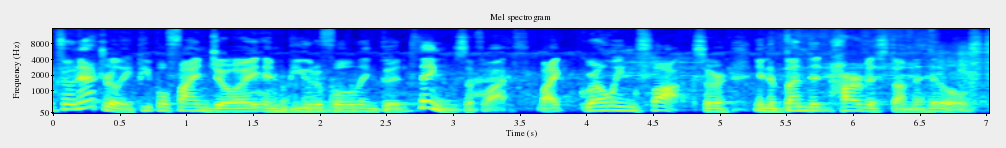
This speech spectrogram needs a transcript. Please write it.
And so naturally, people find joy in beautiful and good things of life, like growing flocks or an abundant harvest on the hills.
